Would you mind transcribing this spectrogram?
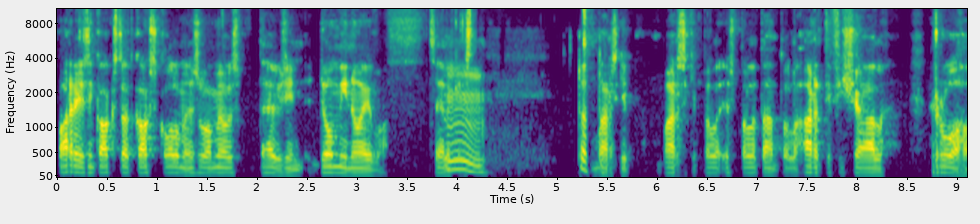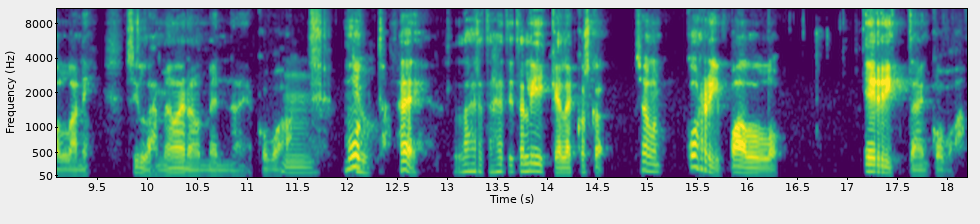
Pariisin 2023 Suomi olisi täysin dominoiva. Selkeästi. Mm. Totta. Varsinkin, varsinkin pela- jos pelataan tuolla artificial ruoholla, niin sillähän me aina mennään ja kovaa. Mm. Mutta hei, lähdetään heti liikkeelle, koska siellä on koripallo erittäin kova.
